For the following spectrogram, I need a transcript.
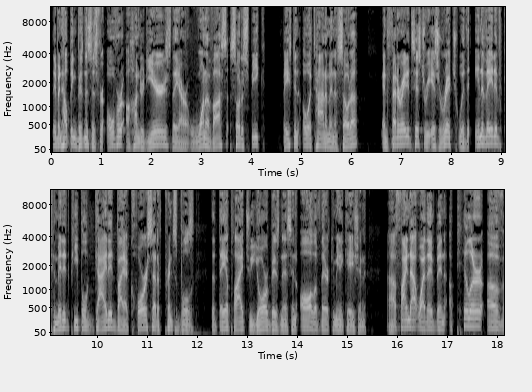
They've been helping businesses for over 100 years. They are one of us, so to speak, based in Owatonna, Minnesota. And Federated's history is rich with innovative, committed people guided by a core set of principles that they apply to your business in all of their communication. Uh, find out why they've been a pillar of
